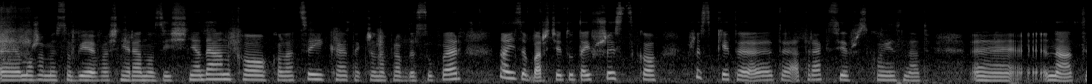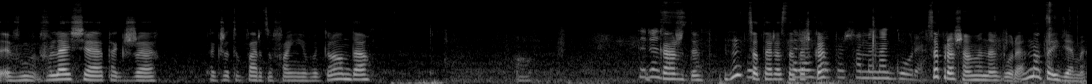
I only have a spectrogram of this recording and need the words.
E, możemy sobie właśnie rano zjeść śniadanko, kolacyjkę, także naprawdę super. No i zobaczcie, tutaj wszystko, wszystkie te, te atrakcje, wszystko jest nad, e, nad, w, w lesie, także, także to bardzo fajnie wygląda. Teraz, Każdy. Mhm. Co teraz, teraz Nataszka? zapraszamy na górę. Zapraszamy na górę. No to idziemy.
